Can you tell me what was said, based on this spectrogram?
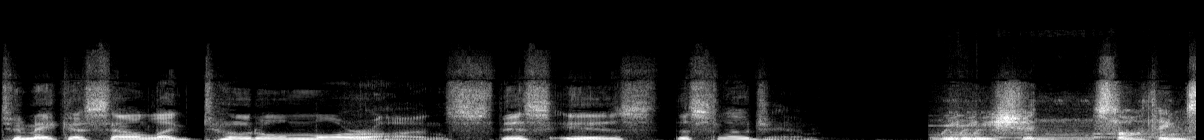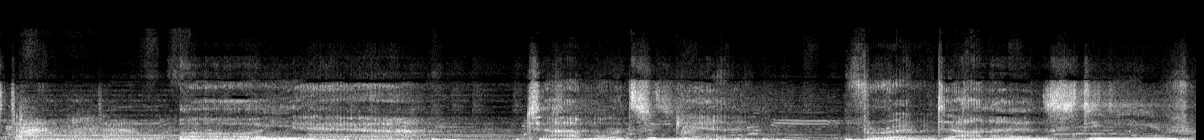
to make us sound like total morons. This is the slow jam. We, we should slow things down. down. Oh, yeah. Time once again for a Donna and Steve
